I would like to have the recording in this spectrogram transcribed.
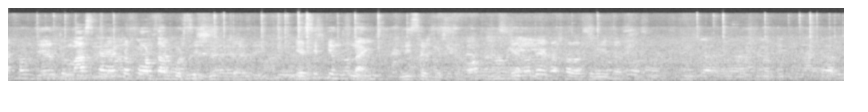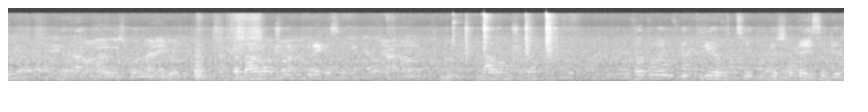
এখন যেহেতু মাঝখানে একটা পর্দা পড়ছে এসিড কিন্তু নাই নিচে পড়ছে। এর এটা সরাসরি এটা হুম? ওটা তো ওই বিক্রিয়া হচ্ছে দুধের সাথে অ্যাসিডের?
